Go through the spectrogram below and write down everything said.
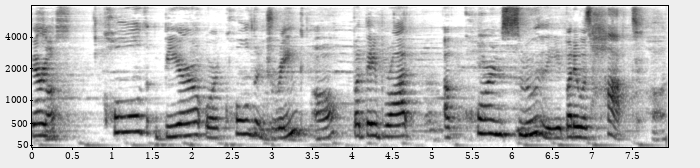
very Sauce? cold beer or cold drink 哦， but they brought a corn smoothie but it was hot 好，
